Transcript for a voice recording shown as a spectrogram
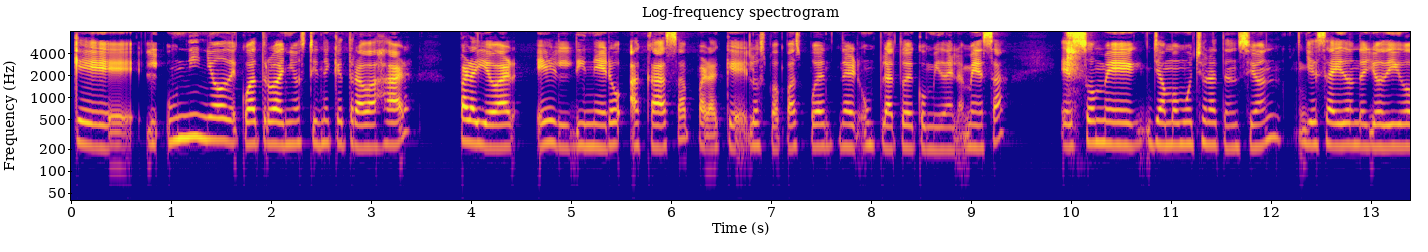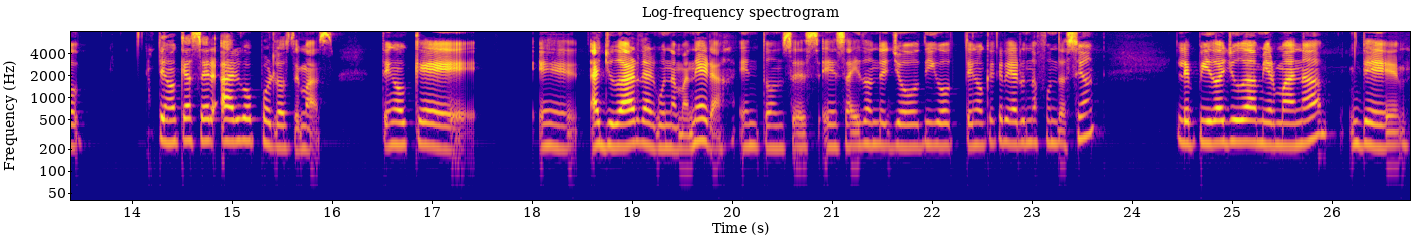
que un niño de cuatro años tiene que trabajar para llevar el dinero a casa para que los papás puedan tener un plato de comida en la mesa. Eso me llamó mucho la atención y es ahí donde yo digo, tengo que hacer algo por los demás, tengo que eh, ayudar de alguna manera. Entonces es ahí donde yo digo, tengo que crear una fundación le pido ayuda a mi hermana de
